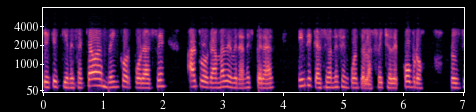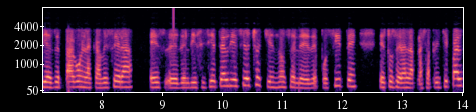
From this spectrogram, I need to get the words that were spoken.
ya que quienes acaban de incorporarse al programa deberán esperar indicaciones en cuanto a la fecha de cobro. Los días de pago en la cabecera es eh, del 17 al 18, quien no se le deposite, esto será en la plaza principal.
